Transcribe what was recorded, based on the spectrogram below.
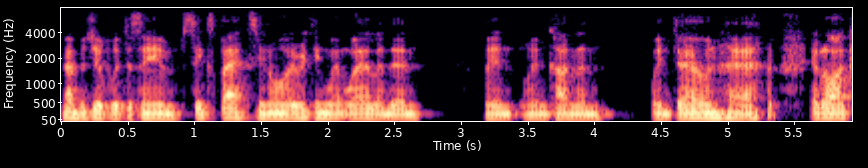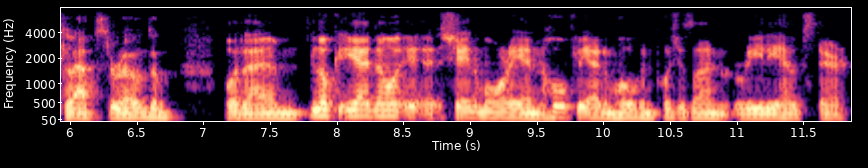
championship with the same six backs. You know, everything went well, and then when when Conlon went down, uh, it all collapsed around them. But um, look, yeah, no, uh, Seadna Morey and hopefully Adam Hogan pushes on really helps there.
